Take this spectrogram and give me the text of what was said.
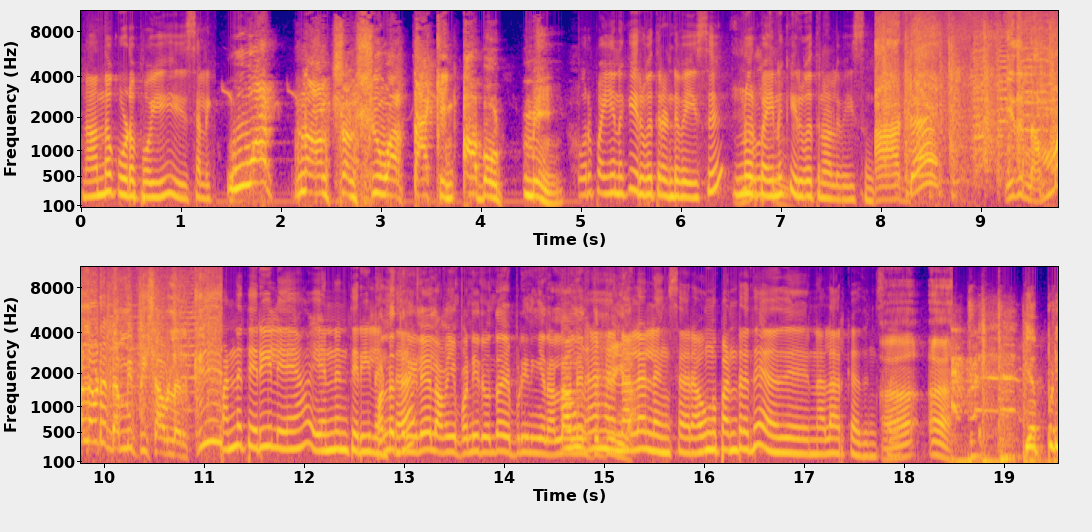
நான் தான் கூட போய் select what nonsense you are talking about me ஒரு பையனுக்கு இருபத்தி ரெண்டு வயசு இன்னொரு பையனுக்கு இருபத்தி நாலு அட. இது நம்மளோட டம்மி பீஸாவுல இருக்கு. பண்ண தெரியலையா? என்னன்னு தெரியல பண்ண தெரியல இல்ல அவங்க பண்ணிட்டு வந்தா எப்படி நீங்க நல்லா இல்லைன்னு நல்லா இல்லைங்க சார். அவங்க பண்றது அது நல்லா இருக்காதுங்க சார். எப்படி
